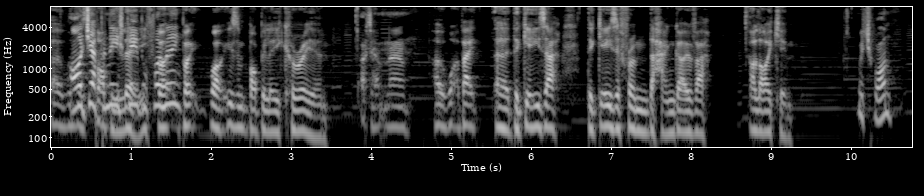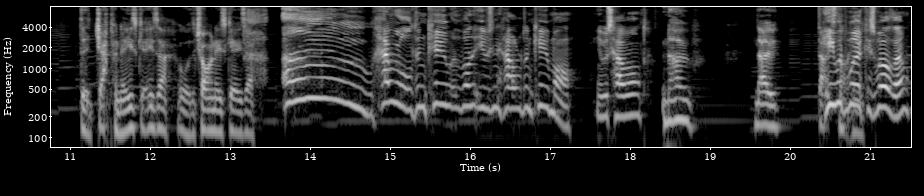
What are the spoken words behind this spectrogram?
Uh, Are Japanese Lee, people funny? But, but well, isn't Bobby Lee Korean? I don't know. Oh, what about uh, the geezer? The geezer from The Hangover. I like him. Which one? The Japanese geezer or the Chinese geezer. Oh, Harold and Kumar. The one he was in Harold and Kumar. He was Harold. No, no. That's he would work him. as well, though.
